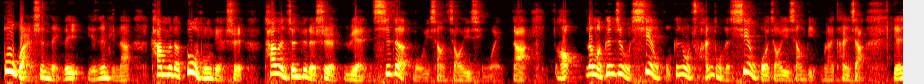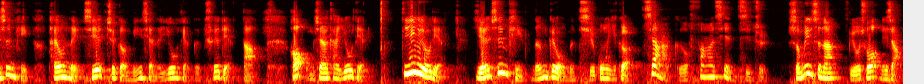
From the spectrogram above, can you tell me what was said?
不管是哪类衍生品呢，它们的共同点是，它们针对的是远期的某一项交易行为啊。好，那么跟这种现货、跟这种传统的现货交易相比，我们来看一下衍生品它有哪些这个明显的优点跟缺点啊。好，我们先来看优点。第一个优点，衍生品能给我们提供一个价格发现机制，什么意思呢？比如说，你想。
